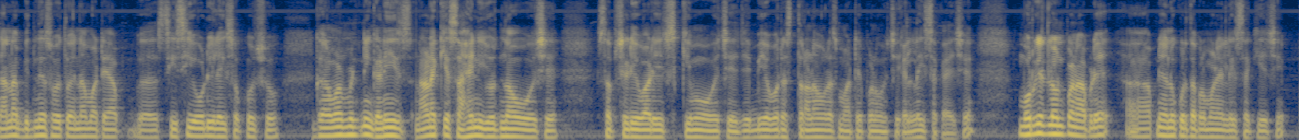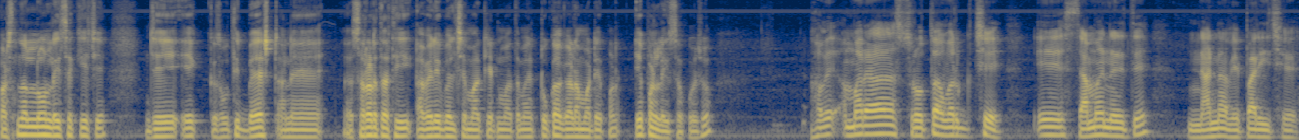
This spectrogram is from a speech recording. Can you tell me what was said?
નાના બિઝનેસ હોય તો એના માટે આપ સીસીઓડી લઈ શકો છો. ગવર્મેન્ટની ઘણી નાણાકીય સહાયની યોજનાઓ હોય છે. સબસિડીવાળી સ્કીમો હોય છે, જે બે વર્ષ, ત્રણ વર્ષ માટે પણ હોય છે, એ લઈ શકાય છે. મોર્ગેજ લોન પણ આપણે આપણી અનુકૂળતા પ્રમાણે લઈ શકીએ છીએ. પર્સનલ લોન લઈ શકીએ છીએ, જે એક સૌથી બેસ્ટ અને સરળતાથી અવેલેબલ છે માર્કેટમાં તમે ટૂંકા ગાળા માટે પણ એ પણ લઈ શકો છો. હવે અમારા શ્રોતા વર્ગ છે, એ સામાન્ય રીતે નાના વેપારી છે,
